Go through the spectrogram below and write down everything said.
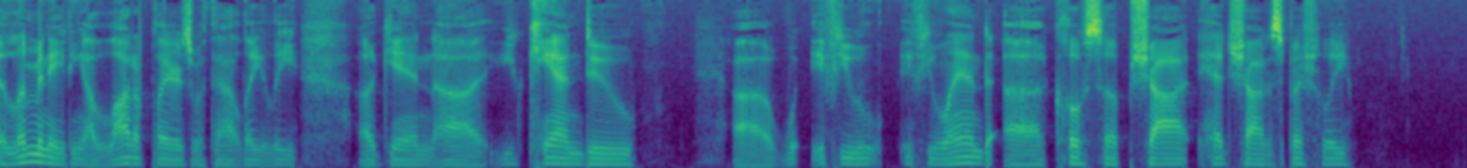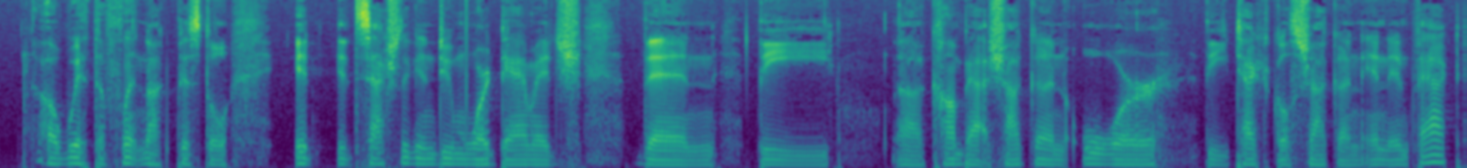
eliminating a lot of players with that lately. Again, uh, you can do uh, if you if you land a close up shot, headshot especially. Uh, with the flint knock pistol, it it's actually going to do more damage than the uh, combat shotgun or the tactical shotgun. And in fact,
